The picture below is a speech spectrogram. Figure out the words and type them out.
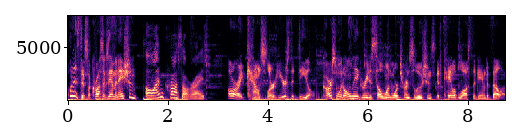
What is this, a cross examination? Oh, I'm cross, all right. All right, counselor, here's the deal. Carson would only agree to sell one more turn solutions if Caleb lost the game to Bella.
